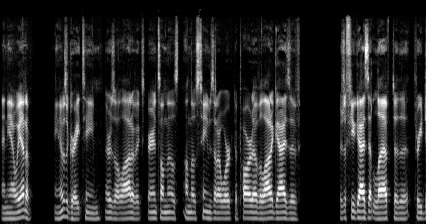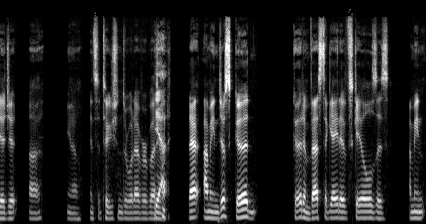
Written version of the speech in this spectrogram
And yeah, we had a. I mean, it was a great team. There's a lot of experience on those on those teams that I worked a part of. A lot of guys have. There's a few guys that left to the three digit, uh, you know, institutions or whatever. But yeah, that I mean, just good, good investigative skills is. I mean,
